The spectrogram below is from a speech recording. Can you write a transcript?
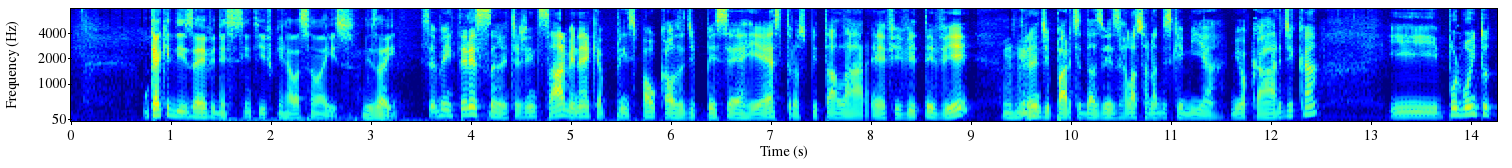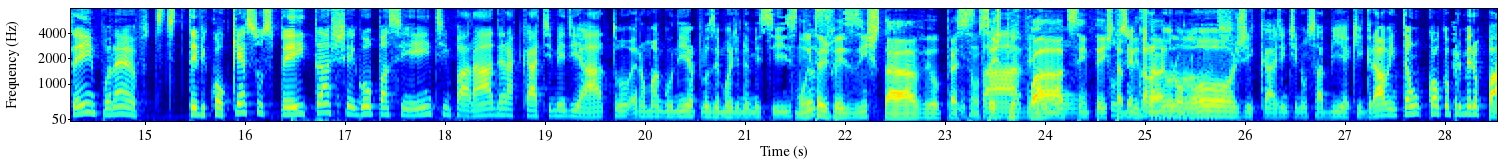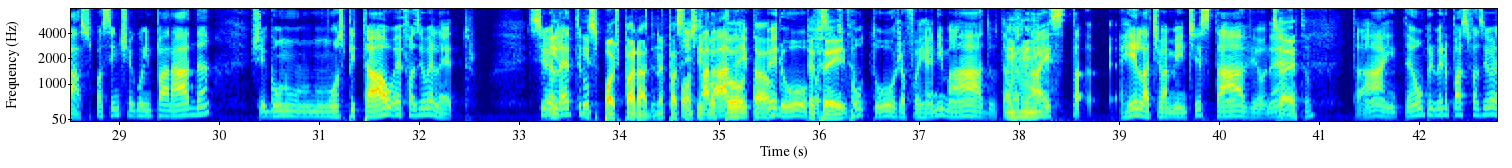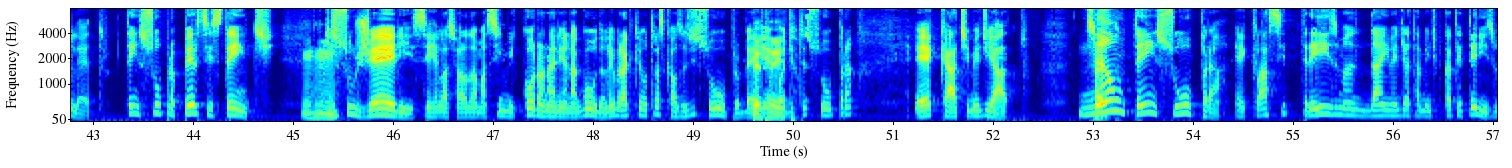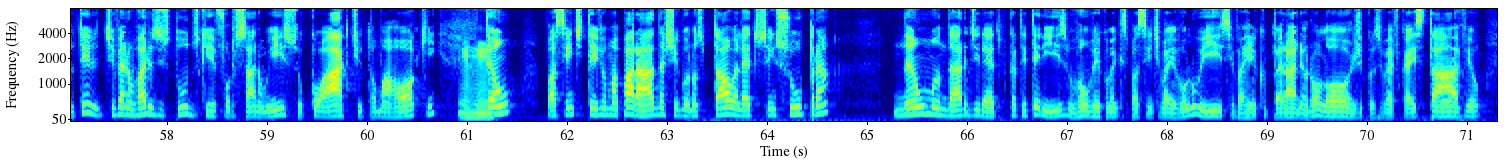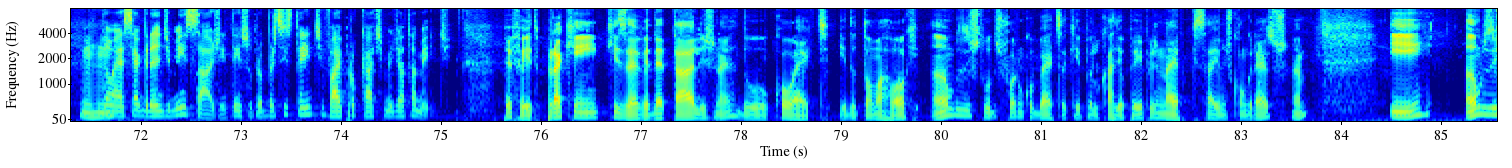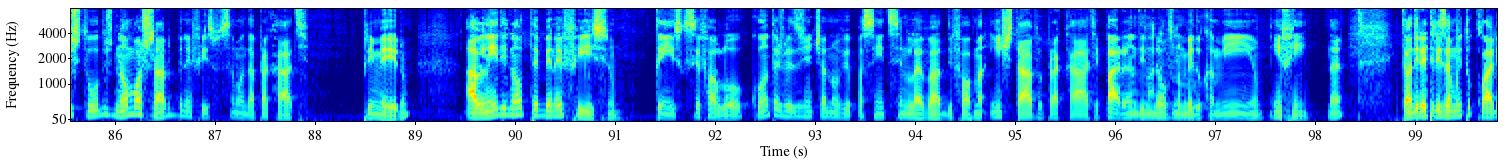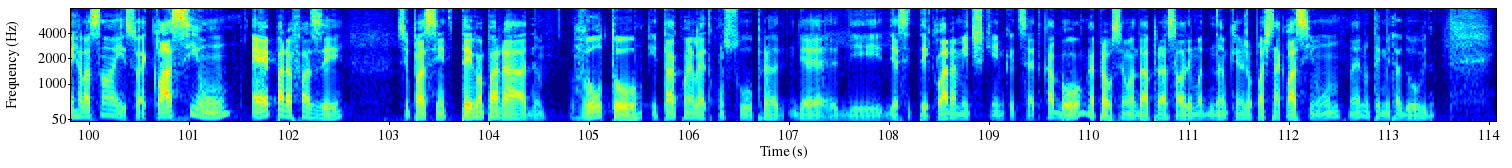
O que é que diz a evidência científica em relação a isso? Diz aí. Isso é bem interessante. A gente sabe, né, que a principal causa de PCR extra-hospitalar é FVTV, uhum. grande parte das vezes relacionada à isquemia miocárdica. E por muito tempo, né, teve qualquer suspeita, chegou o paciente em parada, era CAT imediato, era uma agonia para os hemodinamicistas. Muitas vezes instável, pressão instável, 6 por 4 sem ter estabilizado. neurológica, antes. a gente não sabia que grau. Então, qual que é o primeiro passo? O paciente chegou em parada, chegou num, num hospital, é fazer o eletro. Se o eletro... Isso pós-parada, né? Paciente pós-parada, voltou, recuperou, tal. paciente voltou, já foi reanimado, tá, uhum. tá esta... relativamente estável, né? Certo. Tá? Então, o primeiro passo é fazer o eletro. Tem supra persistente, uhum. que sugere ser relacionado a uma síndrome coronariana aguda. Lembrar que tem outras causas de supra, o BRE pode ter supra, é CAT imediato. Certo. Não tem supra, é classe 3, mandar imediatamente para cateterismo. Teve, tiveram vários estudos que reforçaram isso, COACT, Tomahawk. Uhum. Então, o paciente teve uma parada, chegou no hospital, eletro sem supra, não mandar direto para cateterismo. Vamos ver como é que esse paciente vai evoluir, se vai recuperar neurológico, se vai ficar estável. Uhum. Então, essa é a grande mensagem. Tem supra persistente, vai para o CAT imediatamente. Perfeito. Para quem quiser ver detalhes né, do COACT e do Tomahawk, ambos os estudos foram cobertos aqui pelo Cardio Papers na época que saiu nos congressos. Né? E ambos os estudos não mostraram benefício você mandar para CAT primeiro. Além de não ter benefício tem isso que você falou. Quantas vezes a gente já não viu paciente sendo levado de forma instável para CAT, parando de Para novo no meio do caminho, enfim, né? Então a diretriz é muito clara em relação a isso. É classe 1 é para fazer se o paciente teve uma parada, voltou e está com eletro com supra de, de, de, ST claramente isquêmica, etc. Acabou. É para você mandar para a sala de hemodinâmica e angioplastia classe 1, né? Não tem muita dúvida.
